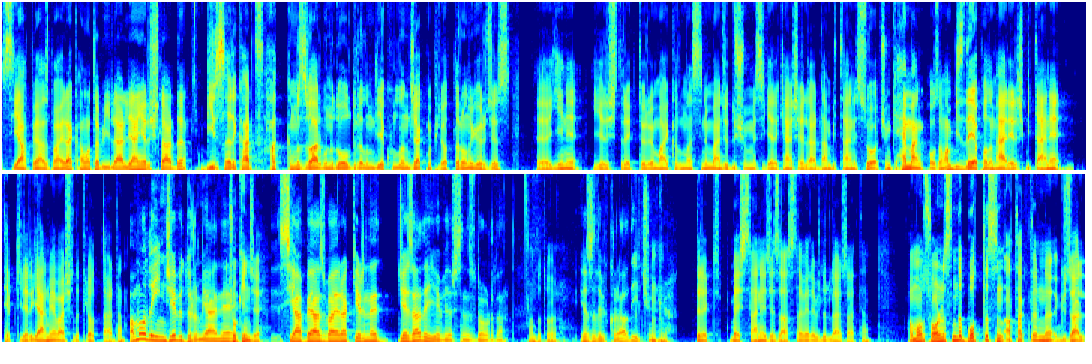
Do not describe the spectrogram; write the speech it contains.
Siyah beyaz bayrak ama tabii ilerleyen yarışlarda bir sarı kart hakkımız var bunu dolduralım diye kullanacak mı pilotlar onu göreceğiz. Ee, yeni yarış direktörü Michael Massey'nin bence düşünmesi gereken şeylerden bir tanesi o. Çünkü hemen o zaman biz de yapalım her yarış bir tane tepkileri gelmeye başladı pilotlardan. Ama o da ince bir durum. Yani Çok ince. siyah beyaz bayrak yerine ceza da yiyebilirsiniz doğrudan. O da doğru. Yazılı bir kural değil çünkü. Hı hı. Direkt 5 saniye cezası da verebilirler zaten. Ama sonrasında Bottas'ın ataklarını güzel e,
